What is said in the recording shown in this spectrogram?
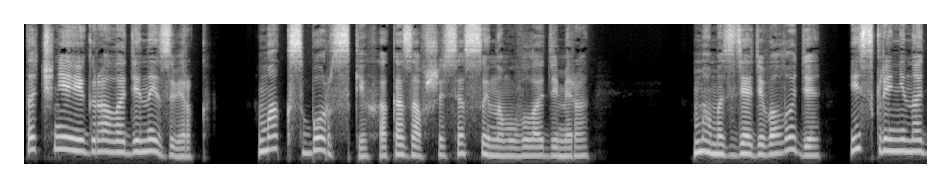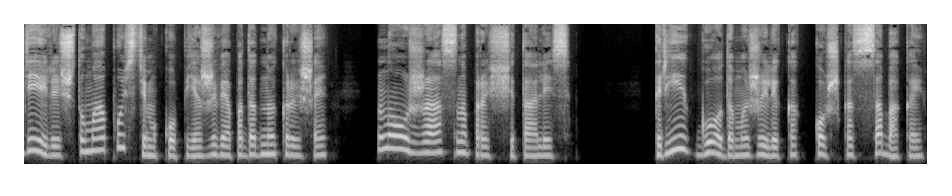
Точнее, играл один изверг — Макс Борских, оказавшийся сыном Владимира. Мама с дядей Володей искренне надеялись, что мы опустим копья, живя под одной крышей, но ужасно просчитались. Три года мы жили, как кошка с собакой.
